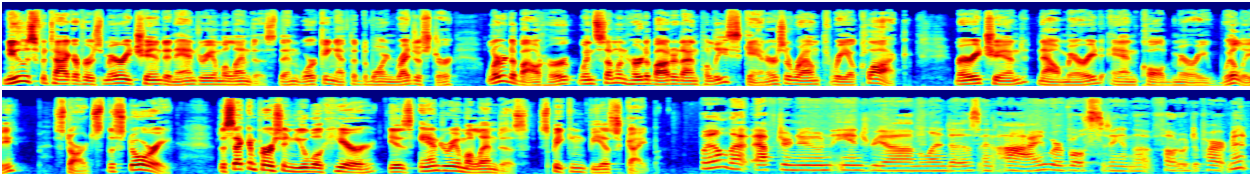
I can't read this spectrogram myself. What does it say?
News photographers Mary Chind and Andrea Melendez, then working at the Des Moines Register, learned about her when someone heard about it on police scanners around 3 o'clock. Mary Chind, now married and called Mary Willie, starts the story. The second person you will hear is Andrea Melendez, speaking via Skype. Well, that afternoon, Andrea Melendez and I were both sitting in the photo department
